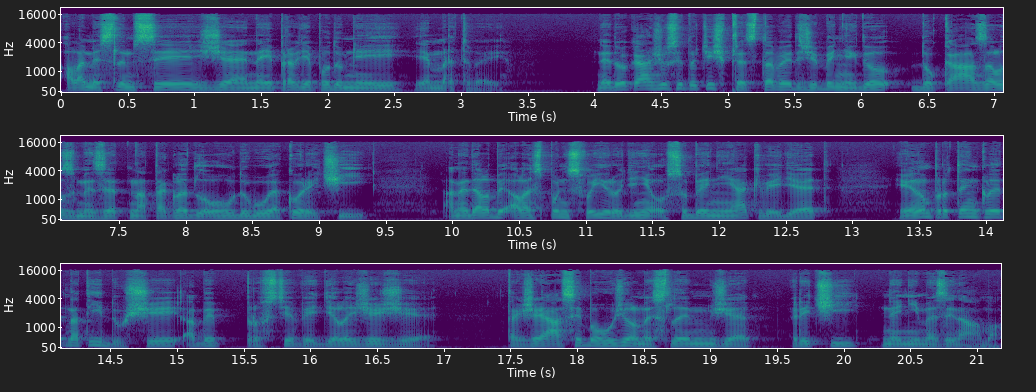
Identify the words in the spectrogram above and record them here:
ale myslím si, že nejpravděpodobněji je mrtvej. Nedokážu si totiž představit, že by někdo dokázal zmizet na takhle dlouhou dobu jako Richie a nedal by alespoň svojí rodině o sobě nějak vědět, jenom pro ten klid na té duši, aby prostě věděli, že žije. Takže já si bohužel myslím, že Richie není mezi náma.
